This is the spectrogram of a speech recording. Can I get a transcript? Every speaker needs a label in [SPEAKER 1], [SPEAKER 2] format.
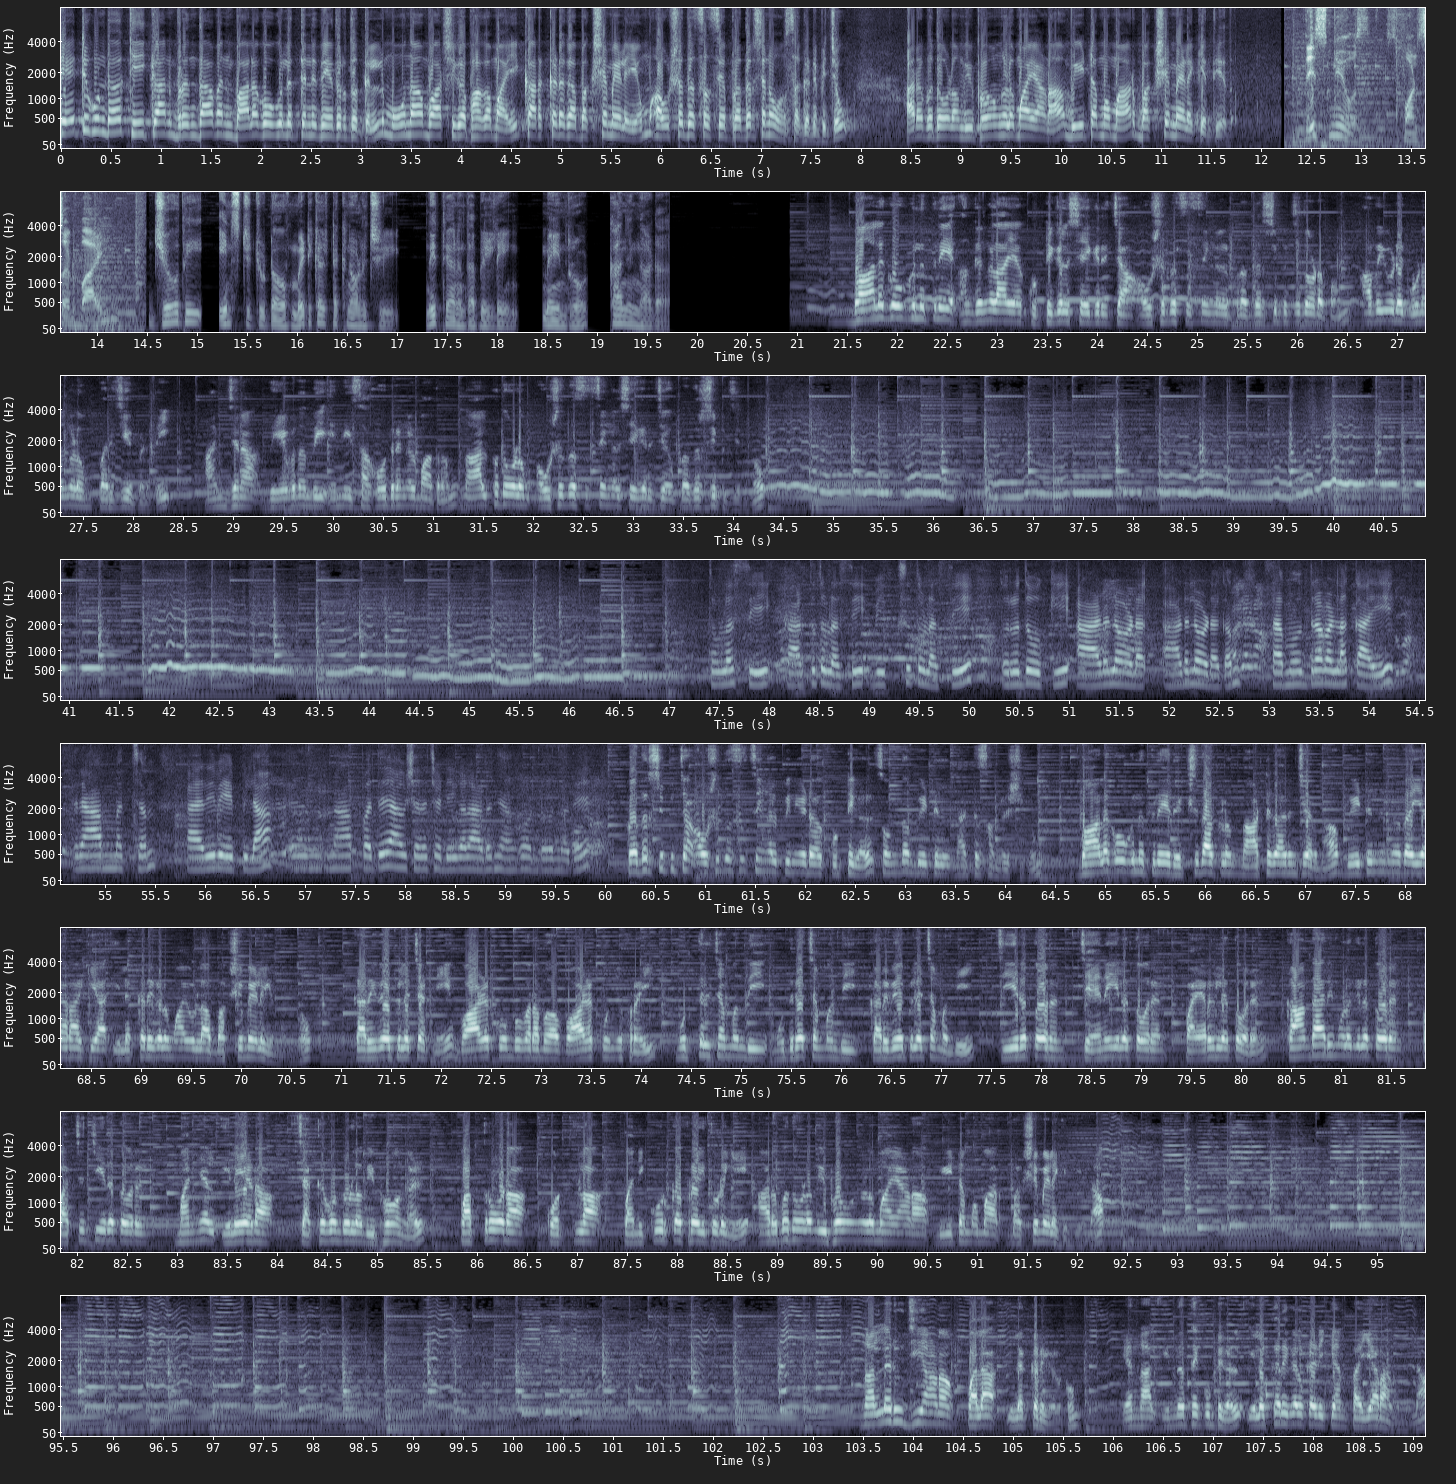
[SPEAKER 1] ചേറ്റുകുണ്ട് കീക്കാൻ വൃന്ദാവൻ ബാലഗോകുലത്തിന്റെ നേതൃത്വത്തിൽ മൂന്നാം വാർഷിക ഭാഗമായി കർക്കിടക ഭക്ഷ്യമേളയും ഔഷധ സസ്യ പ്രദർശനവും സംഘടിപ്പിച്ചു. അറുപതോളം വിഭവങ്ങളുമായാണ് വീട്ടമ്മമാർ
[SPEAKER 2] news sponsored by
[SPEAKER 3] Jyothi institute of medical technology Nithyananda building main road Kanhangad.
[SPEAKER 1] ബാലഗോകുലത്തിലെ അംഗങ്ങളായ കുട്ടികൾ ശേഖരിച്ച ഔഷധ സസ്യങ്ങൾ പ്രദർശിപ്പിച്ചതോടൊപ്പം അവയുടെ ഗുണങ്ങളും പരിചയപ്പെടുത്തി. അഞ്ജന ദേവനന്ദി എന്നീ സഹോദരങ്ങൾ മാത്രം നാൽപ്പതോളം ഔഷധ സസ്യങ്ങൾ ശേഖരിച്ച് പ്രദർശിപ്പിച്ചിരുന്നു.
[SPEAKER 4] തുളസി കറുത്ത തുളസി വിക്സ് തുളസി ഋതൂക്കി ആടലോട ആടലോടകം സമുദ്രവെള്ളക്കായി രാമച്ചം കറിവേപ്പില നാൽപ്പത് ഔഷധ ചെടികളാണ് ഞാൻ കൊണ്ടുവന്നത്.
[SPEAKER 1] പ്രദർശിപ്പിച്ച ഔഷധ സസ്യങ്ങൾ പിന്നീട് കുട്ടികൾ സ്വന്തം വീട്ടിൽ നട്ട് സംരക്ഷിക്കും. ബാലഗോകുലത്തിലെ രക്ഷിതാക്കളും നാട്ടുകാരും ചേർന്ന് വീട്ടിൽ നിന്ന് തയ്യാറാക്കിയ ഇലക്കറികളുമായുള്ള ഭക്ഷ്യമേളയും നടന്നു. കറിവേപ്പില ചട്നി വാഴക്കൂമ്പ് വറവ് വാഴക്കുഞ്ഞു ഫ്രൈ മുത്തൽ ചമ്മന്തി മുതിര ചമ്മന്തി കറിവേപ്പില ചമ്മന്തി ചീരത്തോരൻ ചേനയിലത്തോരൻ പയറിലത്തോരൻ കാന്താരിമുളകിലത്തോരൻ പച്ചച്ചീരത്തോരൻ മഞ്ഞൾ ഇലയട ചക്ക കൊണ്ടുള്ള വിഭവങ്ങൾ പത്രോട കൊട്ട്ല പനിക്കൂർക്ക ഫ്രൈ തുടങ്ങി അറുപതോളം വിഭവങ്ങളുമായാണ് വീട്ടമ്മമാർ ഭക്ഷ്യമേളയ്ക്കെത്തിയത് നല്ല രുചിയാണ് പല ഇലക്കറികൾക്കും. എന്നാൽ ഇന്നത്തെ കുട്ടികൾ ഇലക്കറികൾ കഴിക്കാൻ തയ്യാറാകുന്നില്ല.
